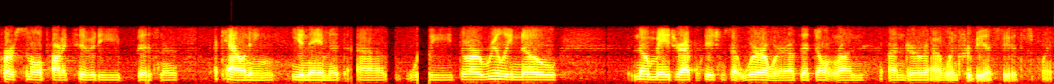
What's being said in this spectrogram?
personal productivity, business, accounting, you name it, uh, we there are really no no major applications that we're aware of that don't run under uh, Win4BSD at this point.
